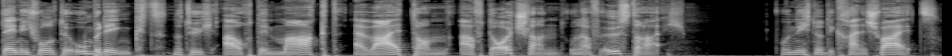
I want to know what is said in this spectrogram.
Denn ich wollte unbedingt natürlich auch den Markt erweitern auf Deutschland und auf Österreich und nicht nur die kleine Schweiz.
